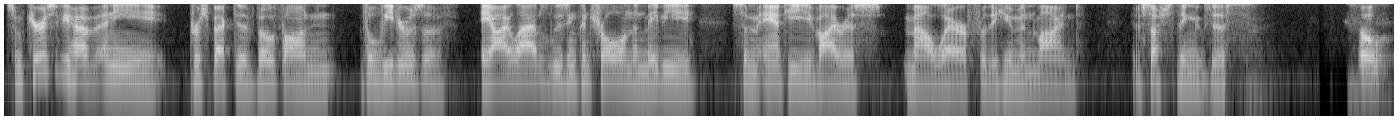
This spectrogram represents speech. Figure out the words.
So I'm curious if you have any perspective both on the leaders of AI labs losing control and then maybe some antivirus malware for the human mind, if such a thing exists. So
